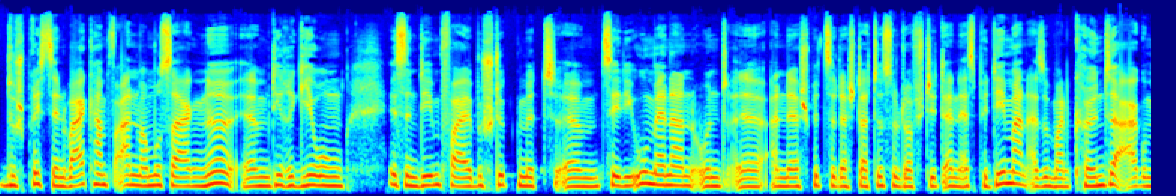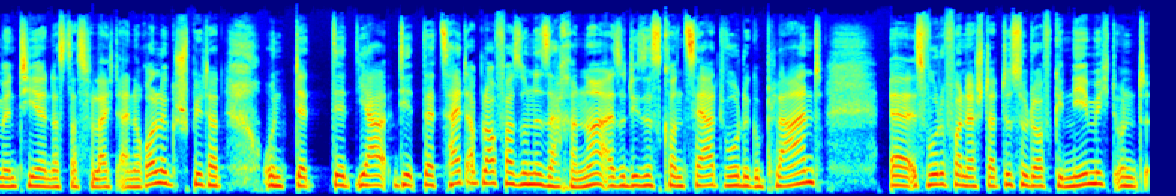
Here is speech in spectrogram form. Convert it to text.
du sprichst den Wahlkampf an. Man muss sagen, ne, ähm, die Regierung ist in dem Fall bestückt mit ähm, CDU-Männern und äh, an der Spitze der Stadt Düsseldorf steht ein SPD-Mann. Also man könnte argumentieren, dass das vielleicht eine Rolle gespielt hat. Und der, der, ja, der, der Zeitablauf war so eine Sache. Ne? Also dieses Konzert wurde geplant. Äh, es wurde von der Stadt Düsseldorf genehmigt und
